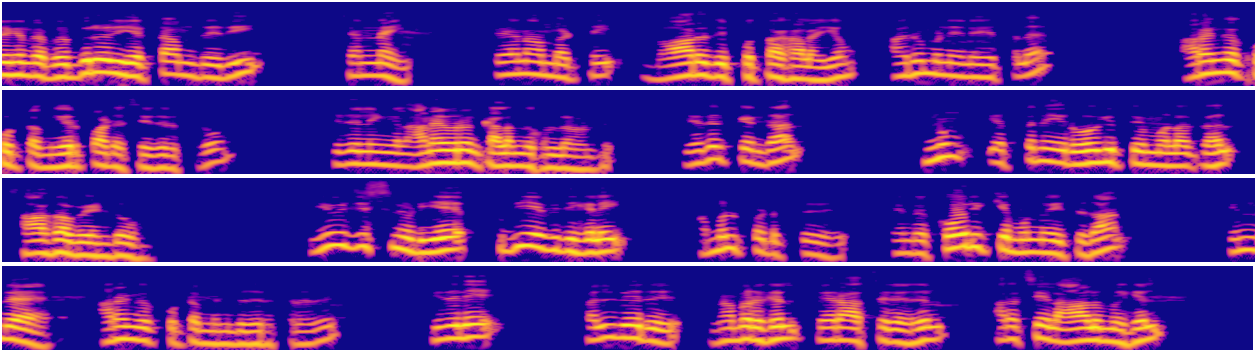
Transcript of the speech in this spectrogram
வருகின்ற பிப்ரவரி எட்டாம் தேதி சென்னை தேனாம்பட்டை பாரதி புத்தகாலயம் அருமை நிலையத்தில் அரங்க கூட்டம் ஏற்பாடு செய்திருக்கிறோம். இதில் நீங்கள் அனைவரும் கலந்து கொள்ள வேண்டும். எதற்கென்றால் இன்னும் எத்தனை ரோஹித் விமலாக்கள் சாக வேண்டும்? யூஜிசினுடைய புதிய விதிகளை அமுல்படுத்து என்ற கோரிக்கை முன்வைத்து தான் இந்த அரங்க கூட்டம் என்பது இருக்கிறது. இதிலே பல்வேறு நபர்கள் பேராசிரியர்கள் அரசியல் ஆளுமைகள்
